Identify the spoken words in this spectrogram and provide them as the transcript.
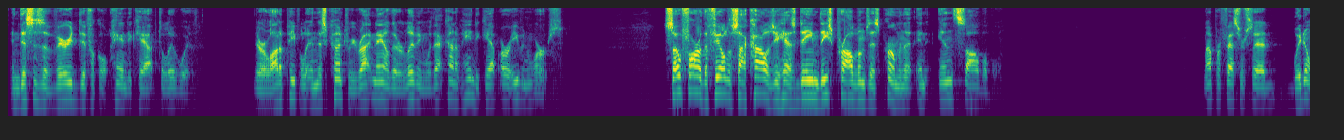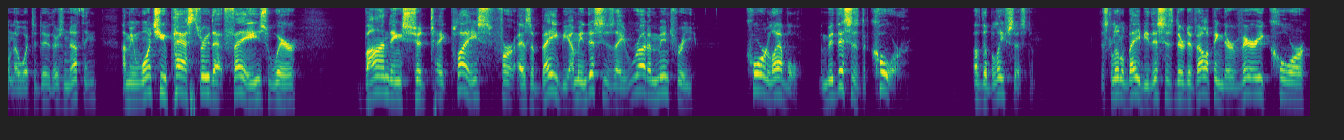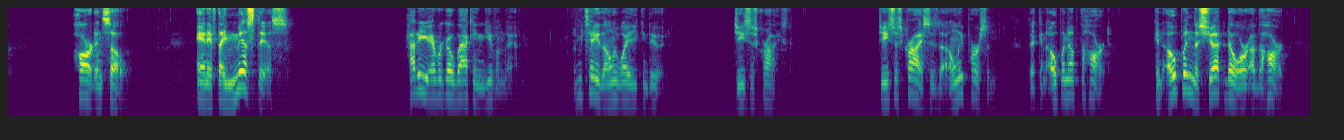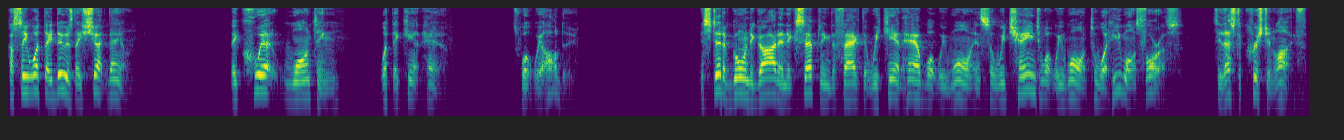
And this is a very difficult handicap to live with. There are a lot of people in this country right now that are living with that kind of handicap or even worse. So far, the field of psychology has deemed these problems as permanent and insolvable. My professor said, We don't know what to do. There's nothing. I mean, once you pass through that phase where bonding should take place for as a baby, I mean, this is a rudimentary core level. I mean, this is the core of the belief system. This little baby, this is, they're developing their very core heart and soul. And if they miss this, how do you ever go back and give them that? Let me tell you the only way you can do it Jesus Christ. Jesus Christ is the only person that can open up the heart, can open the shut door of the heart. Because, see, what they do is they shut down. They quit wanting what they can't have. It's what we all do. Instead of going to God and accepting the fact that we can't have what we want, and so we change what we want to what He wants for us. See, that's the Christian life.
